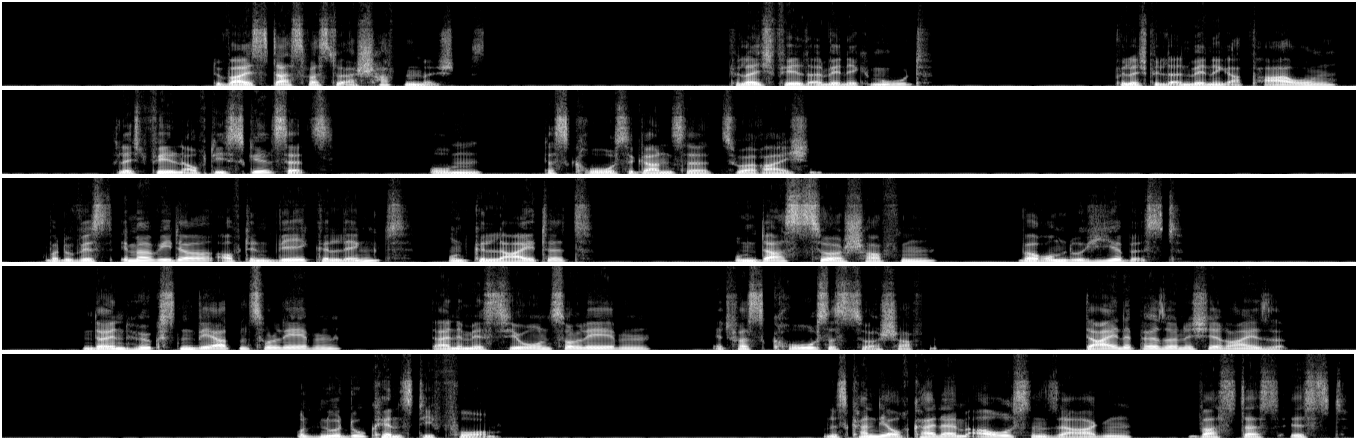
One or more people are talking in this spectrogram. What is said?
Du weißt das, was du erschaffen möchtest. Vielleicht fehlt ein wenig Mut, vielleicht fehlt ein wenig Erfahrung, vielleicht fehlen auch die Skillsets, um das große Ganze zu erreichen. Aber du wirst immer wieder auf den Weg gelenkt und geleitet, um das zu erschaffen, warum du hier bist in deinen höchsten Werten zu leben, deine Mission zu leben, etwas Großes zu erschaffen. Deine persönliche Reise. Und nur du kennst die Form. Und es kann dir auch keiner im Außen sagen, was das ist.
